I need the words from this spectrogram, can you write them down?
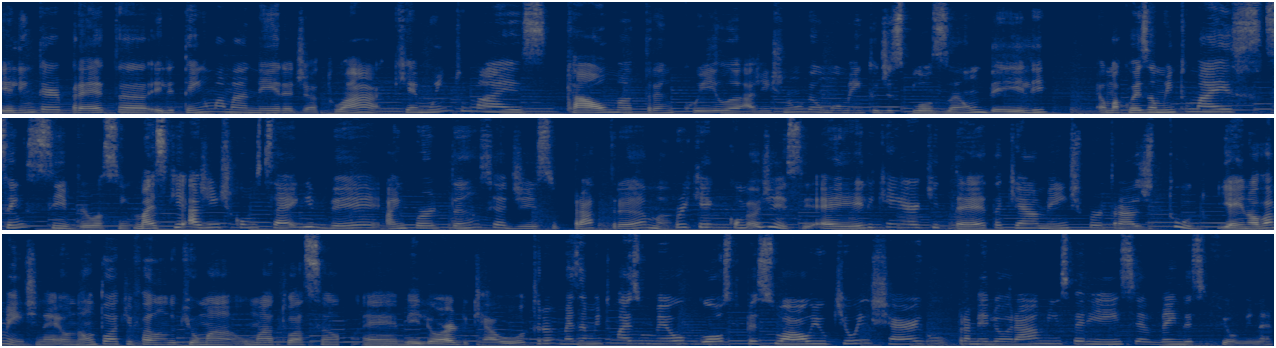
ele interpreta, ele tem uma maneira de atuar que é muito mais calma, tranquila. A gente não vê um momento de explosão dele. É uma coisa muito mais sensível, assim. Mas que a gente consegue ver a importância disso pra trama, porque, como eu disse, é ele quem arquiteta, que é a mente por trás de tudo. E aí, novamente, né? Eu não tô aqui falando que uma, uma atuação é melhor do que a outra, mas é muito mais o meu gosto pessoal e o que eu enxergo para melhorar a minha experiência vendo esse filme, né?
